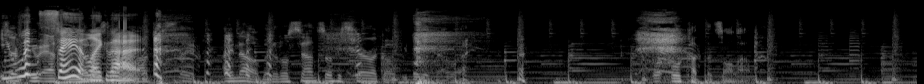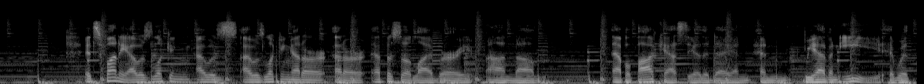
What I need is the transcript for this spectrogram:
you wouldn't you say it like that. Say it. I know, but it'll sound so hysterical if we do it that way. we'll, we'll cut this all out. It's funny. I was looking. I was. I was looking at our at our episode library on um, Apple Podcast the other day, and and we have an E with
